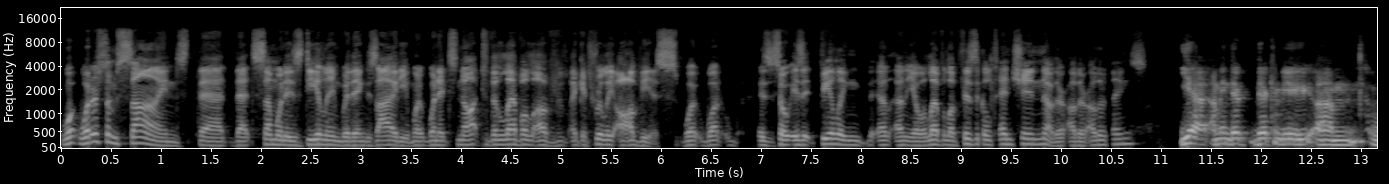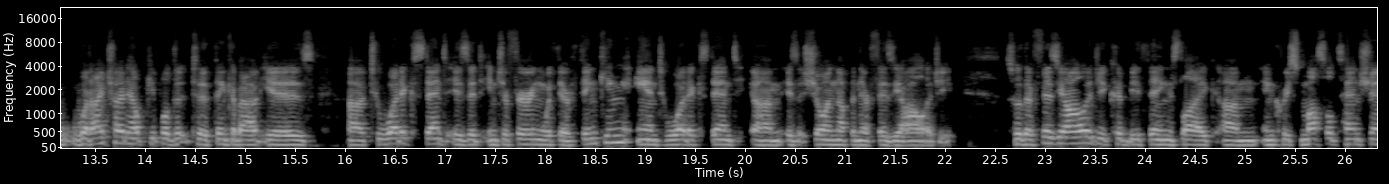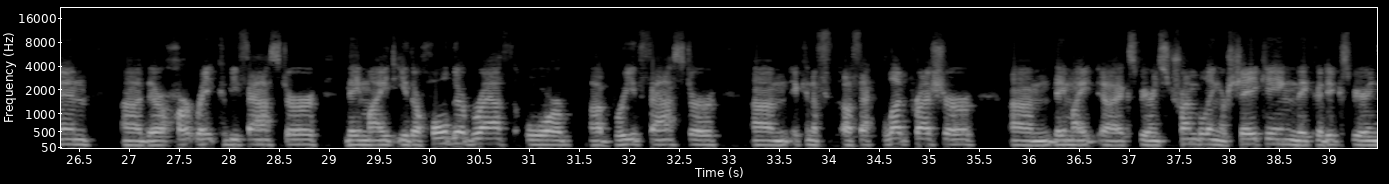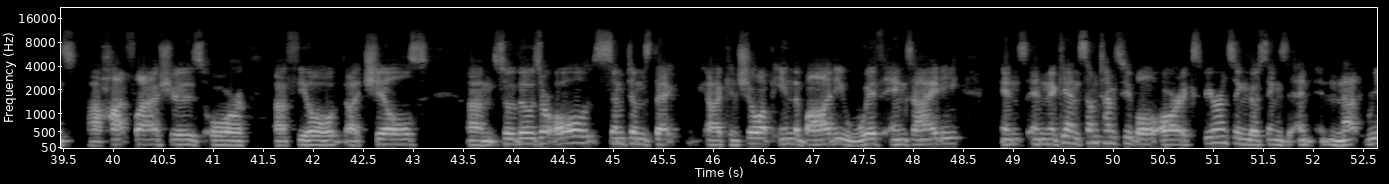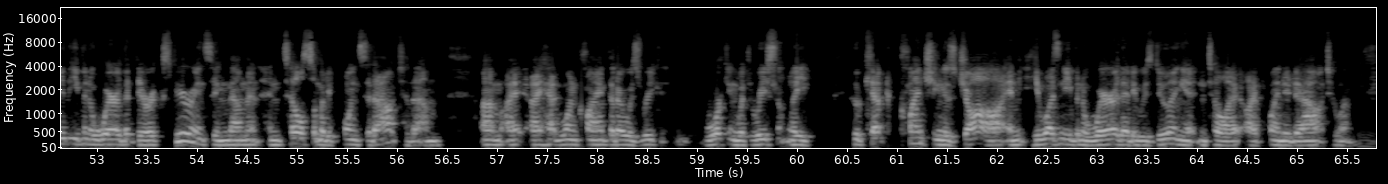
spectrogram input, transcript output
what what are some signs that that someone is dealing with anxiety when, when it's not to the level of like it's really obvious? What what is so is it feeling uh, you know a level of physical tension? Are there other other things yeah, I mean, there there can be um, what I try to help people to, to think about is uh, to what extent is it interfering with their thinking, and to what extent um, is it showing up in their physiology. So their physiology could be things like um, increased muscle tension. Uh, their heart rate could be faster. They might either hold their breath or uh, breathe faster. Um, it can af- affect blood pressure. Um, they might uh, experience trembling or shaking. They could experience uh, hot flashes or uh, feel uh, chills. Um, so, those are all symptoms that uh, can show up in the body with anxiety. and and again sometimes people are experiencing those things and, not really even aware that they're experiencing them until somebody points it out to them um, I, I, had one client that i was re- working with recently who kept clenching his jaw and he wasn't even aware that he was doing it until i, I pointed it out to him mm-hmm.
